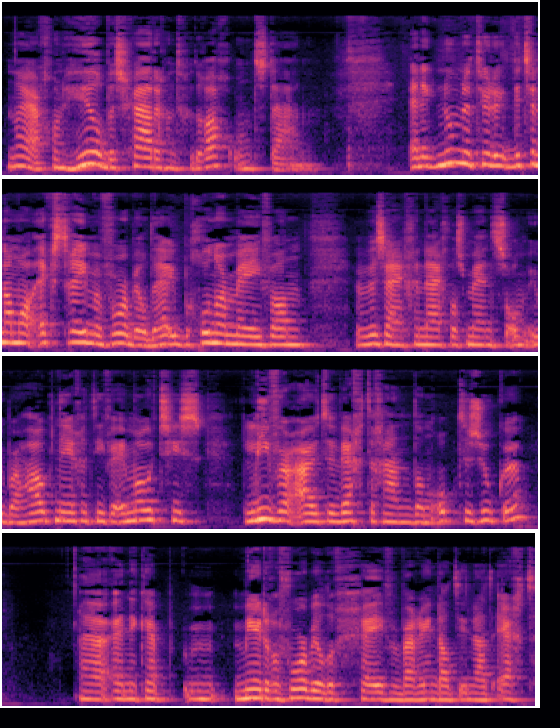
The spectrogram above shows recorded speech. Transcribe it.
nou ja, gewoon heel beschadigend gedrag ontstaan. En ik noem natuurlijk, dit zijn allemaal extreme voorbeelden. Hè. Ik begon ermee van, we zijn geneigd als mensen om überhaupt negatieve emoties liever uit de weg te gaan dan op te zoeken. Uh, en ik heb meerdere voorbeelden gegeven waarin dat inderdaad echt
